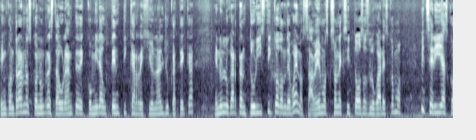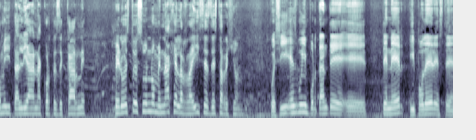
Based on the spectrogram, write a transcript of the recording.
encontrarnos con un restaurante de comida auténtica regional yucateca en un lugar tan turístico donde, bueno, sabemos que son exitosos lugares como pizzerías, comida italiana, cortes de carne, pero esto es un homenaje a las raíces de esta región. Pues sí, es muy importante eh, tener y poder este,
